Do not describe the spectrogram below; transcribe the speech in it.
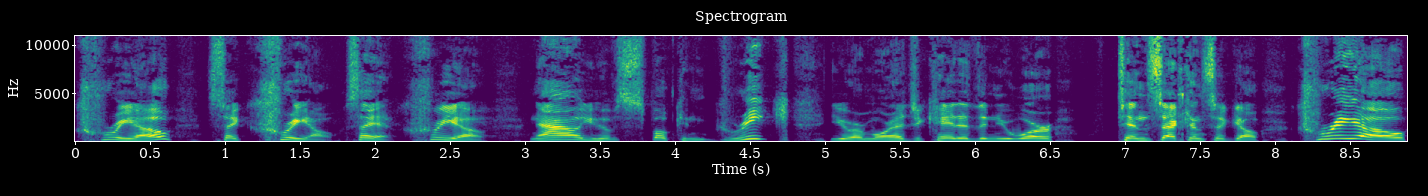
kreo. Say kreo. Say it, kreo. Now you have spoken Greek. You are more educated than you were 10 seconds ago. Kreo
